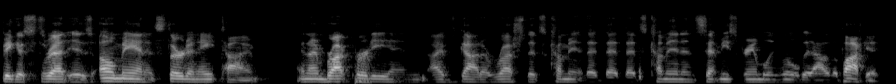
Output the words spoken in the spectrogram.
biggest threat is oh man, it's third and eight time and I'm Brock Purdy, and I've got a rush that's come in that, that that's come in and sent me scrambling a little bit out of the pocket.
